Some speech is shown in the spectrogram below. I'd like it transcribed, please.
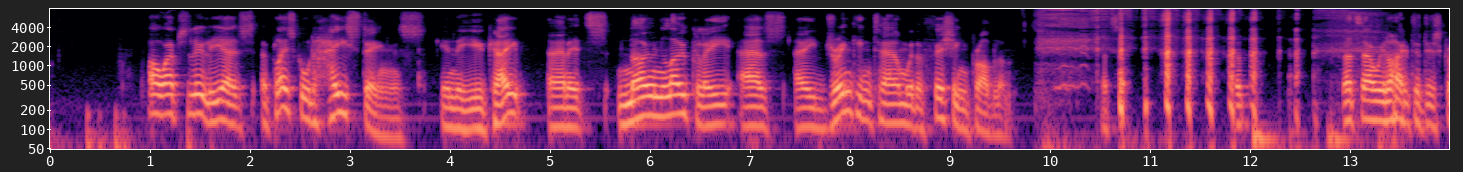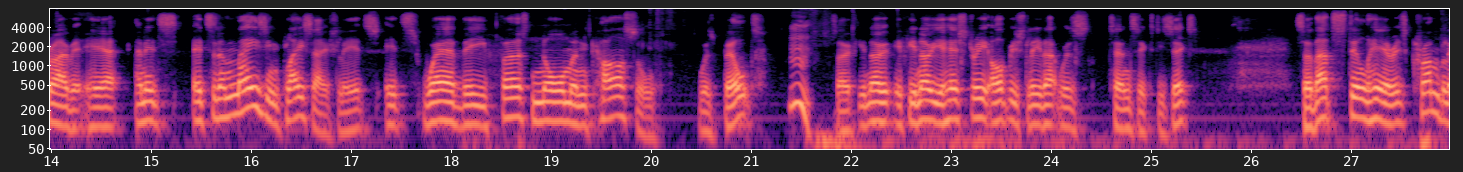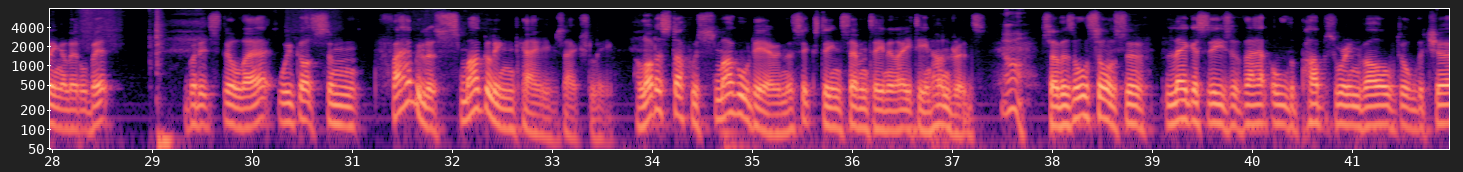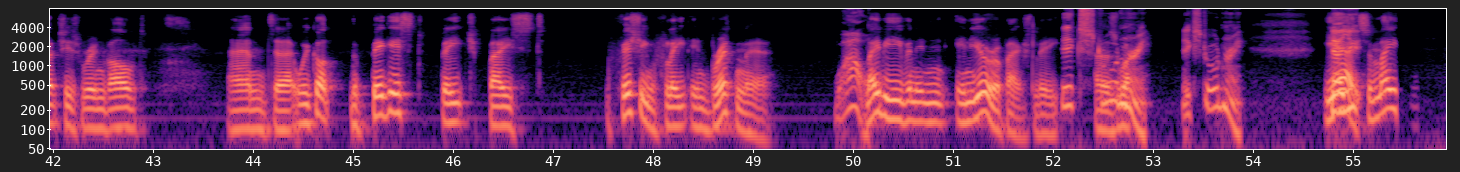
Oh, absolutely. Yes, a place called Hastings in the UK, and it's known locally as a drinking town with a fishing problem. That's, that's how we like to describe it here, and it's it's an amazing place actually. It's it's where the first Norman castle was built Mm. So if you know if you know your history, obviously that was 1066. So that's still here. It's crumbling a little bit, but it's still there. We've got some fabulous smuggling caves actually. A lot of stuff was smuggled here in the 16, 17, and 1800s. Oh. So there's all sorts of legacies of that. All the pubs were involved, all the churches were involved. And uh, we've got the biggest beach based fishing fleet in Britain here. Wow. Maybe even in, in Europe, actually. Extraordinary. Well. Extraordinary. Yeah, you, it's amazing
